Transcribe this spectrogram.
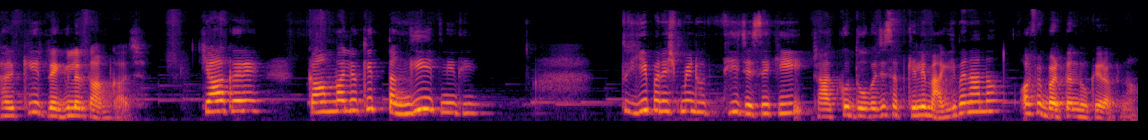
घर के रेगुलर कामकाज। क्या करें? काम वालों की तंगी इतनी थी। तो ये पनिशमेंट होती थी जैसे कि रात को दो बजे सबके लिए मैगी बनाना और फिर बर्तन धो के रखना,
